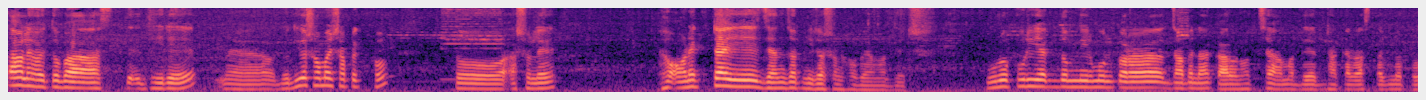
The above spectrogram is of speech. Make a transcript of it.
তাহলে হয়তো বা আস্তে ধীরে যদিও সময় সাপেক্ষ, তো আসলে অনেকটাই যানজট নিরসন হবে আমাদের। পুরোপুরি একদম নির্মূল করা যাবে না, কারণ হচ্ছে আমাদের ঢাকার রাস্তাগুলো তো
